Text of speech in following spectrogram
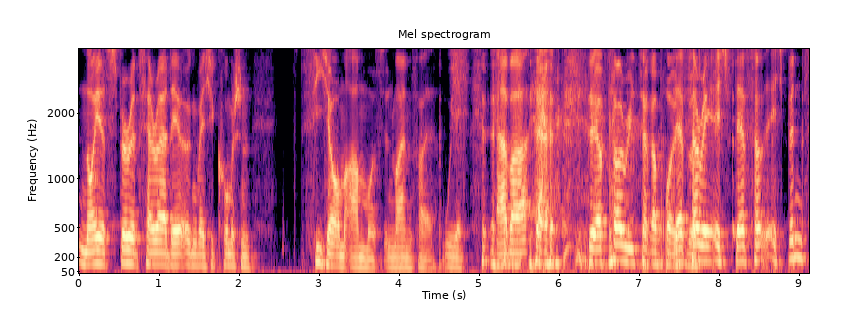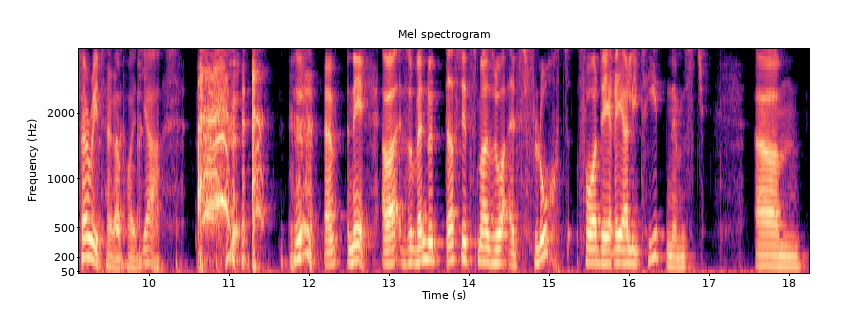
neue Spiritfarer, der irgendwelche komischen Viecher umarmen muss, in meinem Fall. Weird. Aber Der Furry-Therapeut. der. Furry, ich, der, ich bin Furry-Therapeut, ja. ähm, nee, aber also wenn du das jetzt mal so als Flucht vor der Realität nimmst, ähm,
